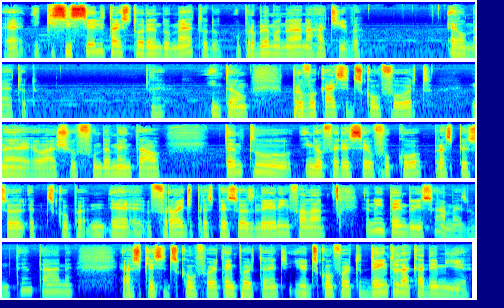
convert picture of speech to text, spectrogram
é, e que se, se ele está estourando o método, o problema não é a narrativa, é o método. Né? Então, provocar esse desconforto, né, eu acho fundamental tanto em oferecer o Foucault para as pessoas, desculpa, é, Freud para as pessoas lerem e falar, eu não entendo isso, ah, mas vamos tentar, né? Eu acho que esse desconforto é importante e o desconforto dentro da academia,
